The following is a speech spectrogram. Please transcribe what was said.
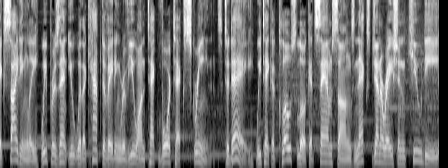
Excitingly, we present you with a captivating review on Tech Vortex screens. Today, we take a close look at Samsung's next-generation QD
